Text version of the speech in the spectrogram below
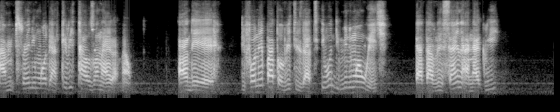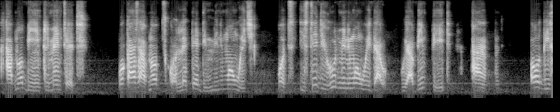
I'm spending more than 3,000 naira now. And uh, the funny part of it is that even the minimum wage that have been signed and agreed have not been implemented. Workers have not collected the minimum wage, but it's still the whole minimum wage that we are being paid, and all these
